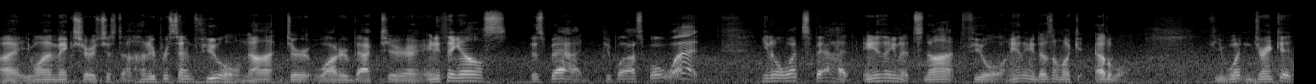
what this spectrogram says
Uh, you want to make sure it's just 100% fuel, not dirt, water, bacteria. Anything else is bad. People ask, well, what? You know, what's bad? Anything that's not fuel, anything that doesn't look edible. If you wouldn't drink it,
